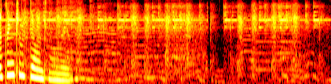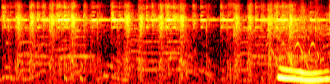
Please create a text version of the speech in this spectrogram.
채팅 칠 때만 좋네요. 음.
